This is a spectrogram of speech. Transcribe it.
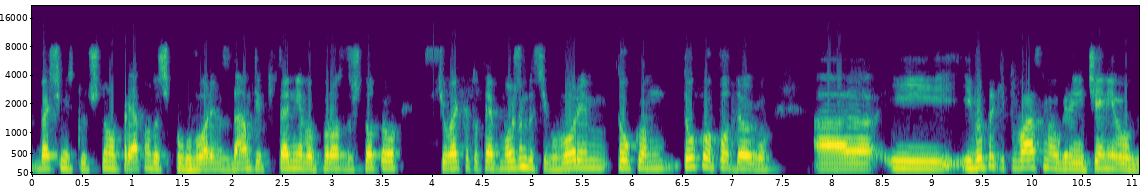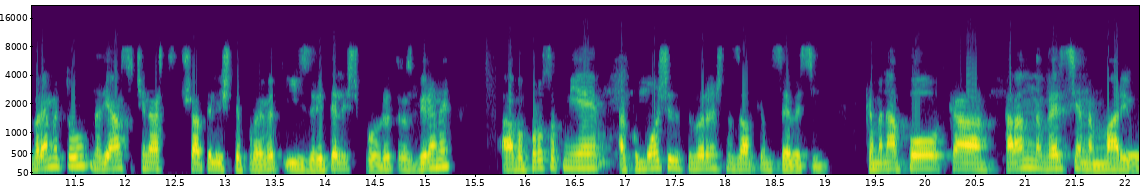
беше ми изключително приятно да си поговорим. Задавам ти последния въпрос, защото с човек като теб можем да си говорим толкова, толкова по-дълго. А, и, и въпреки това сме ограничени в времето. Надявам се, че нашите слушатели ще проявят и зрители ще проявят разбиране. А въпросът ми е, ако можеш да се върнеш назад към себе си, към една по-ранна версия на Марио,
